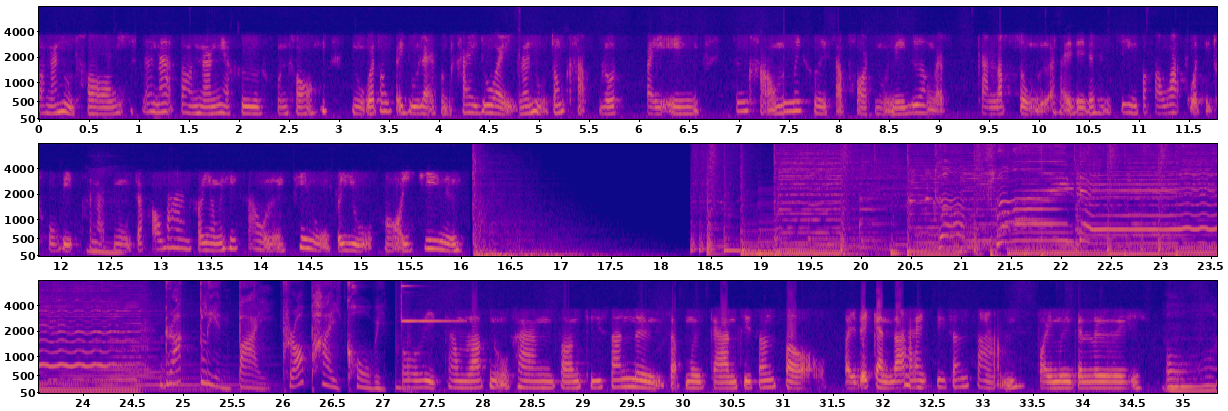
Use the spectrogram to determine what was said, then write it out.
ตอนนั้นหนูท้อง แล้วณตอนนั้นเนี่ยคือคนท้องหนูก็ต้องไปดูแลคนไข้ด้วย แล้วหนูต้องขับรถไปเอง ซึ่งเขาไม่เคยซัพพอร์ตหนูในเรื่องแบบการรับส่งหรืออะไรใดๆทั้งสิ้นเพราะเขาว่ากลัวติดโควิด ขนาดหนูจะเข้าบ้านเขายังไม่ให้เข้าเลย ให้หนูไปอยู่หออีกที่หนึ่ง ลี่ยนไป เพราะภัยโควิด โควิดทำรักหนูพังตอนซีซั่นหนึ่งจับมือกันซีซั่นสองไปด้วยกันได้ซีซั่นสามปล่อยมือกันเลยโอ้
